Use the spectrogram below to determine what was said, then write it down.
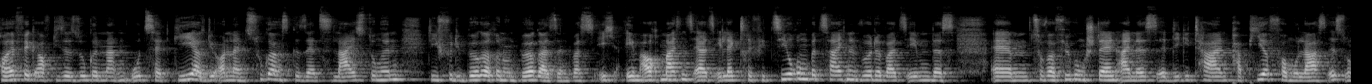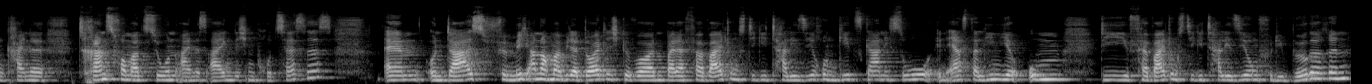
häufig auf diese sogenannten OZG, also die Online-Zugangsgesetzleistungen, die für die Bürgerinnen und Bürger sind, was ich eben auch meistens eher als Elektrifizierung bezeichnen würde, weil es eben das ähm, zur Verfügung stellen eines äh, digitalen Papierformulars ist und kein keine Transformation eines eigentlichen Prozesses. Ähm, und da ist für mich auch nochmal wieder deutlich geworden, bei der Verwaltungsdigitalisierung geht es gar nicht so in erster Linie um die Verwaltungsdigitalisierung für die Bürgerin,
